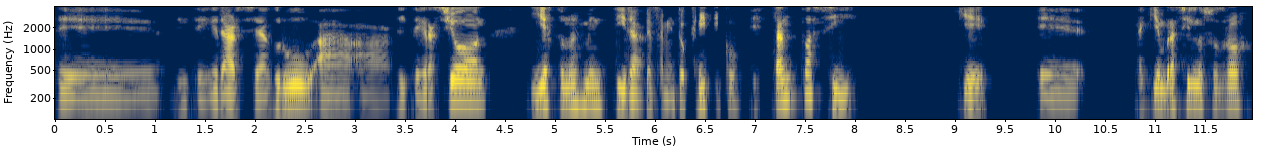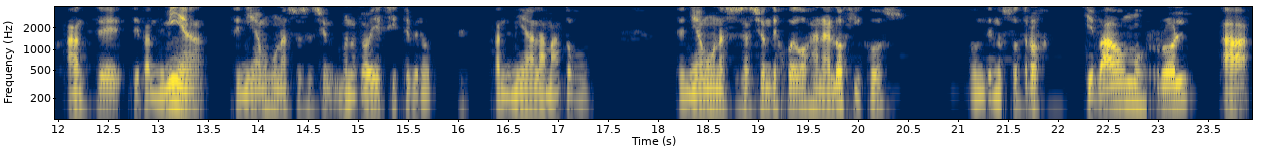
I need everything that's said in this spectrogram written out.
de, de integrarse a grupo, a, a- de integración, y esto no es mentira. Pensamiento crítico. Es tanto así que eh, aquí en Brasil nosotros, antes de, de pandemia, teníamos una asociación, bueno, todavía existe, pero pandemia la mató. Teníamos una asociación de juegos analógicos donde nosotros llevábamos rol a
